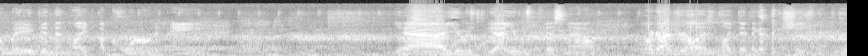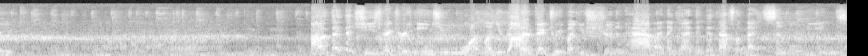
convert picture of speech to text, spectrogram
Omega, and then like a quarter of an A. Yeah, you was yeah, you was pissed now. Oh my god, I just realized like they, they got the cheese victory. I don't think the cheese victory means you won, like you got a victory, but you shouldn't have. I think I think that that's what that symbol means.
